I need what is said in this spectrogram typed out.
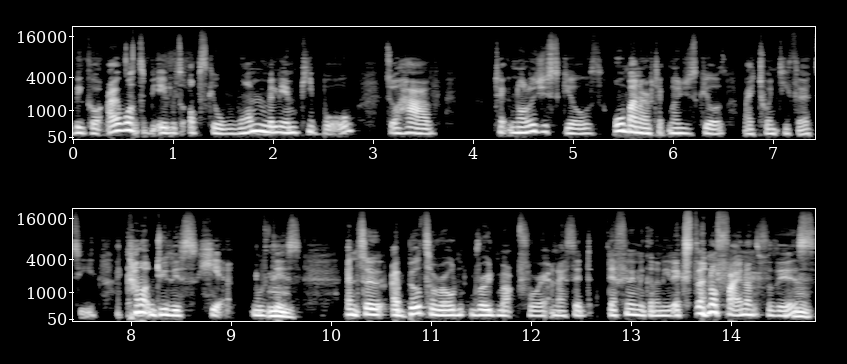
big goal. I want to be able to upskill one million people to have technology skills, all manner of technology skills by 2030. I cannot do this here with mm. this. And so I built a road roadmap for it and I said, definitely gonna need external finance for this.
